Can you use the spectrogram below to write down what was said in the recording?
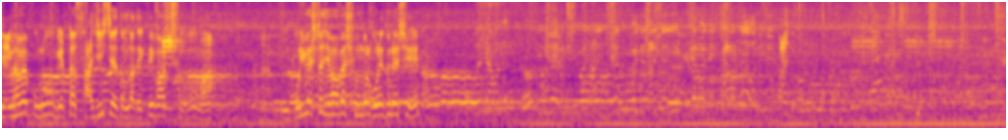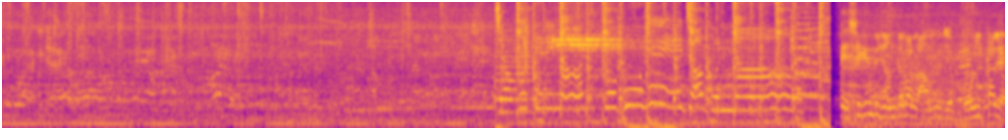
যেইভাবে পুরো গেটটা সাজিয়েছে, তোমরা দেখতেই পাচ্ছ বা পরিবেশটা যেভাবে সুন্দর করে তুলেছে এসে কিন্তু জানতে পারলাম যে বৈকালে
